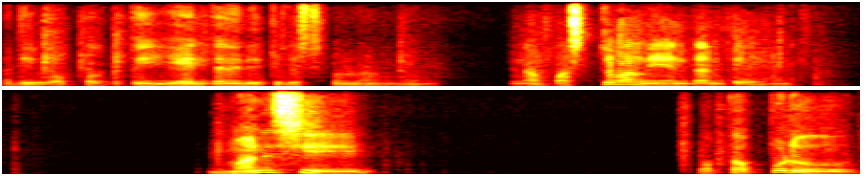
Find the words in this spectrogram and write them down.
అది ఒక్కొక్కటి ఏంటనేది తెలుసుకున్నాము నా ఫస్ట్ వన్ ఏంటంటే మనిషి ఒకప్పుడు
